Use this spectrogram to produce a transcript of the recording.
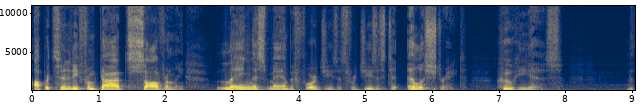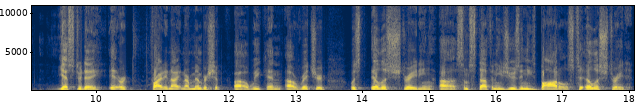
opportunity from God sovereignly laying this man before Jesus for Jesus to illustrate who he is? Yesterday, or Friday night in our membership uh, weekend, uh, Richard was illustrating uh, some stuff, and he's using these bottles to illustrate it.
